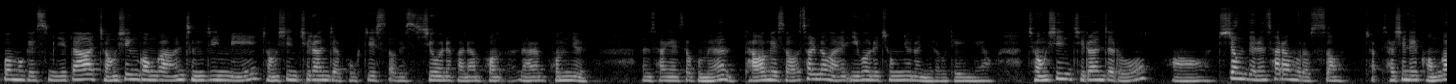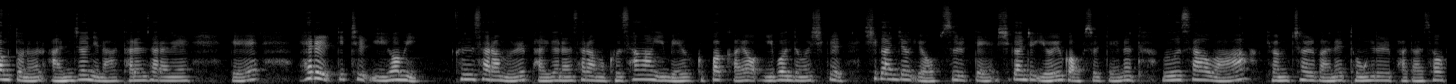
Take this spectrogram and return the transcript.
보겠습니다. 정신건강 증진 및 정신질환자 복지 서비스 지원에 관한 법, 란 법률 상에서 보면 다음에서 설명하는 입원의 종류는 이라고 되어 있네요. 정신질환자로 어, 추정되는 사람으로서 자, 자신의 건강 또는 안전이나 다른 사람에게 해를 끼칠 위험이 큰 사람을 발견한 사람은 그 상황이 매우 급박하여 입원 등을 시킬 시간적이 없을 때, 시간적 여유가 없을 때는 의사와 경찰관의 동의를 받아서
